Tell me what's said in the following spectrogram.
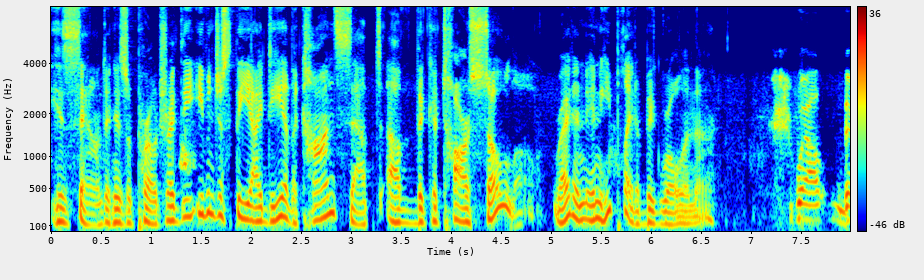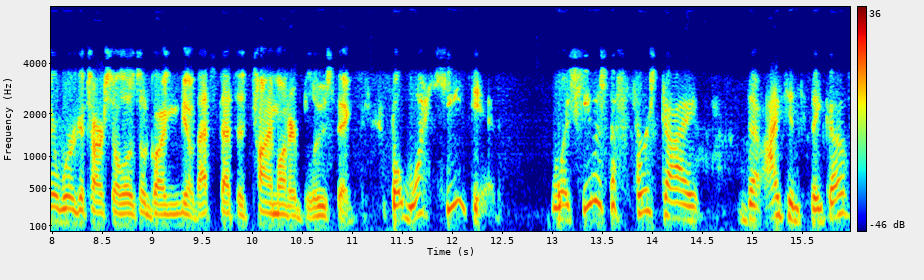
his sound and his approach, right? The, even just the idea, the concept of the guitar solo, right? And and he played a big role in that. Well, there were guitar solos going, you know, that's that's a time honored blues thing. But what he did was he was the first guy that I can think of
